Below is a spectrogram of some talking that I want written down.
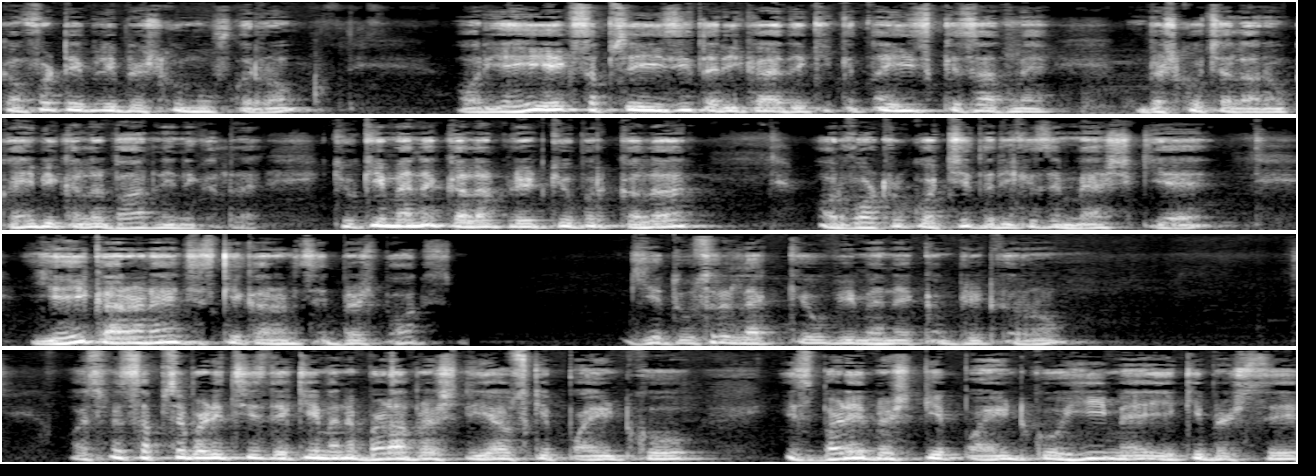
कंफर्टेबली ब्रश को मूव कर रहा हूँ। और यही एक सबसे ईजी तरीका है। देखिए, कितना ईज के साथ मैं ब्रश को चला रहा हूँ, कहीं भी कलर बाहर नहीं निकल रहा है। क्योंकि मैंने कलर प्लेट के ऊपर कलर और वाटर को अच्छी तरीके से मैश किया है। यही कारण है जिसके कारण से ब्रश बहुत ये दूसरे लेग के भी मैंने कंप्लीट कर रहा हूँ। और इसमें सबसे बड़ी चीज़ देखिए, मैंने बड़ा ब्रश लिया उसके पॉइंट को। इस बड़े ब्रश के पॉइंट को ही मैं एक ही ब्रश से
